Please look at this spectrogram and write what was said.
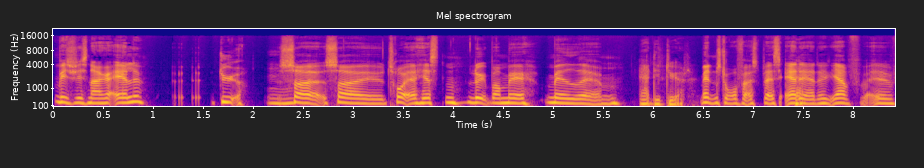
hvis vi snakker alle øh, dyr, mm. så, så øh, tror jeg, at hesten løber med, med, øhm, ja, det er dyrt. med den store førsteplads. Ja, ja, det er det. Jeg øh,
